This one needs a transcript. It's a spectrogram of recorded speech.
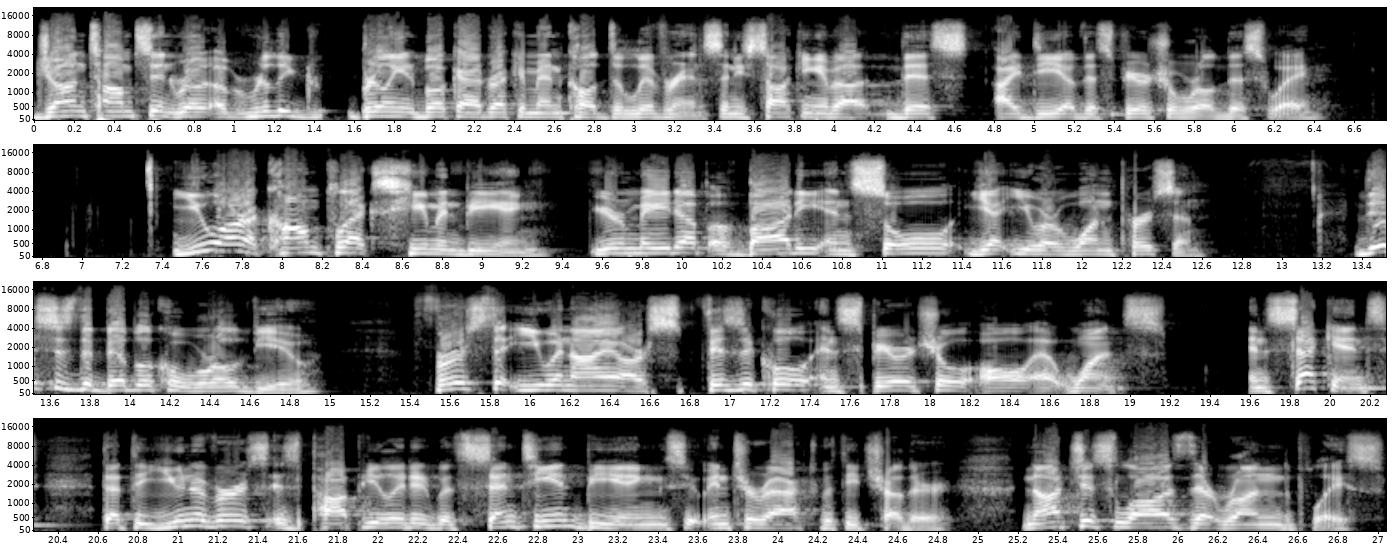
John Thompson wrote a really brilliant book I'd recommend called Deliverance, and he's talking about this idea of the spiritual world this way. You are a complex human being. You're made up of body and soul, yet you are one person. This is the biblical worldview. First, that you and I are physical and spiritual all at once. And second, that the universe is populated with sentient beings who interact with each other, not just laws that run the place.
